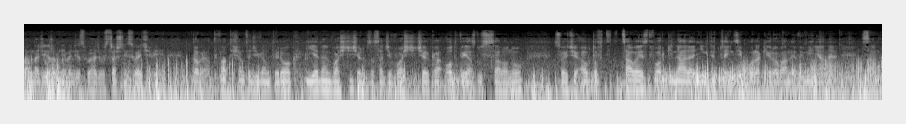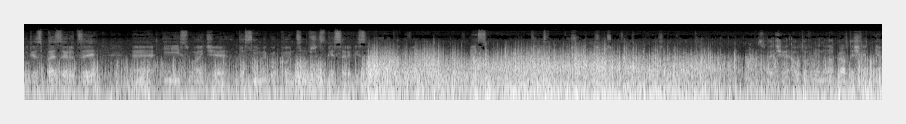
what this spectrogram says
Mam nadzieję, że mnie będzie słychać, bo strasznie słuchajcie wieje. Dobra, 2009 rok, jeden właściciel, w zasadzie właścicielka od wyjazdu z salonu. Słuchajcie, auto całe jest w oryginale, nigdy tutaj nic nie było lakierowane, wymieniane. Samochód jest bez rdzy e, i słuchajcie, do samego końca wszystkie serwisy były w. Słuchajcie, auto wygląda naprawdę świetnie.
